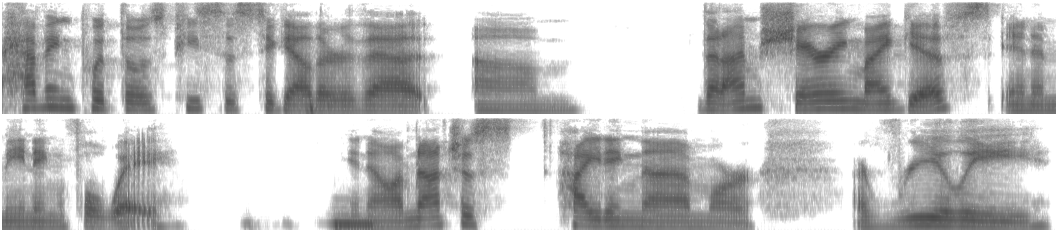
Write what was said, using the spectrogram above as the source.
having put those pieces together that um, that i'm sharing my gifts in a meaningful way. You mm. know i'm not just hiding them or I really,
